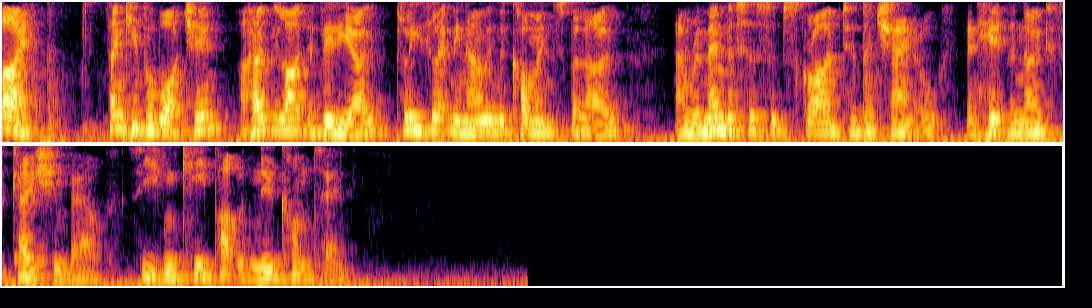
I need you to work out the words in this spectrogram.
Hi, thank you for watching. I hope you liked the video. Please let me know in the comments below. And remember to subscribe to the channel and hit the notification bell so you can keep up with new content.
